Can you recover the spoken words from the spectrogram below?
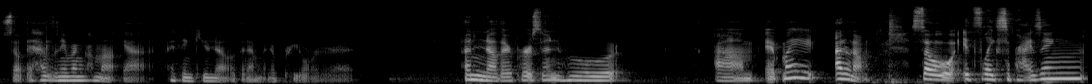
So, it hasn't even come out yet. I think you know that I'm going to pre order it. Another person who, um, it might, I don't know. So it's like surprising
